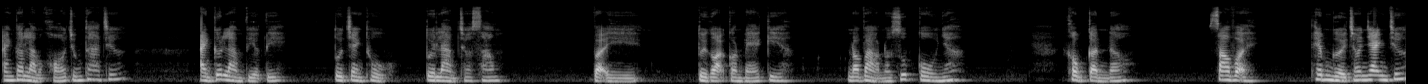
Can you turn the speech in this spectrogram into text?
anh ta làm khó chúng ta chứ. Anh cứ làm việc đi, tôi tranh thủ, tôi làm cho xong. Vậy tôi gọi con bé kia, nó vào nó giúp cô nhé. Không cần đâu. Sao vậy? Thêm người cho nhanh chứ.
